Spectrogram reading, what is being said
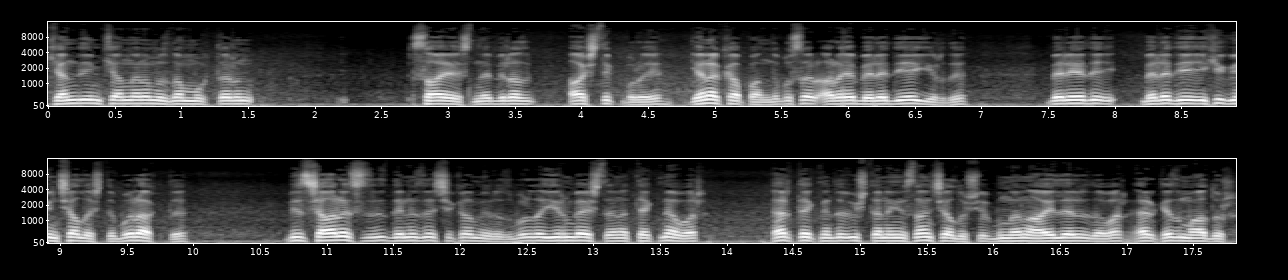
Kendi imkanlarımızdan muhtarın sayesinde biraz açtık burayı. Gene kapandı. Bu sefer araya belediye girdi. Belediye, belediye iki gün çalıştı, bıraktı. Biz çaresiziz, denize çıkamıyoruz. Burada 25 tane tekne var. Her teknede 3 tane insan çalışıyor. Bunların aileleri de var. Herkes mağdur.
